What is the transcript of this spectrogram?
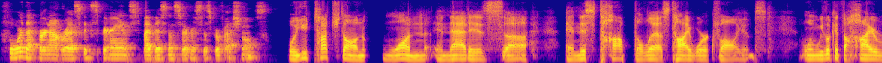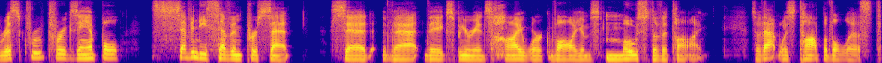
for that burnout risk experienced by business services professionals? Well, you touched on one, and that is, uh, and this topped the list high work volumes. When we look at the high risk group, for example, 77% said that they experience high work volumes most of the time. So that was top of the list.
